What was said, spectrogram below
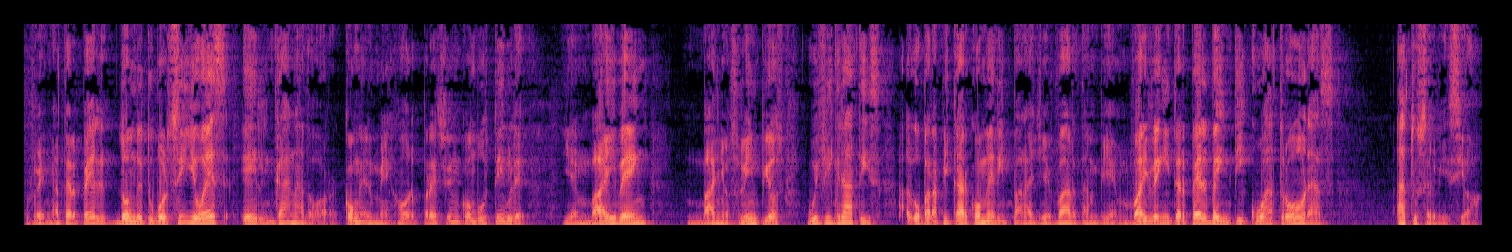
Ven a Terpel, donde tu bolsillo es el ganador, con el mejor precio en combustible. Y en Va y Ven, baños limpios, wifi gratis, algo para picar, comer y para llevar también. Va y Ven y Terpel 24 horas a tu servicio.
